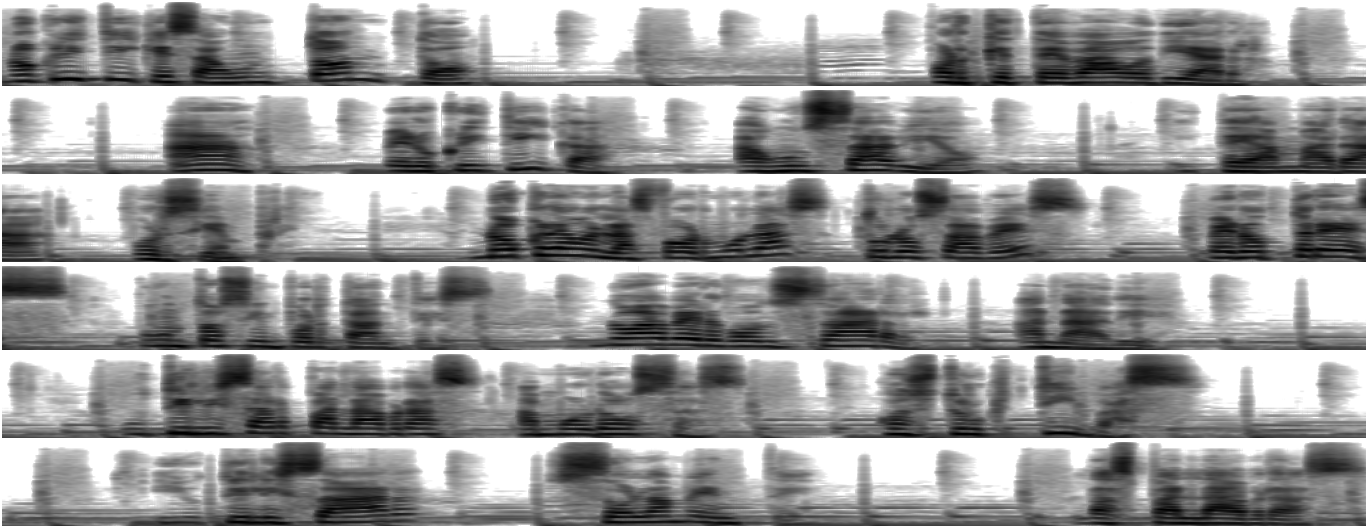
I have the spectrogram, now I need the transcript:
No critiques a un tonto porque te va a odiar. Ah, pero critica a un sabio y te amará por siempre. No creo en las fórmulas, tú lo sabes, pero tres puntos importantes. No avergonzar a nadie. Utilizar palabras amorosas, constructivas. Y utilizar solamente las palabras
